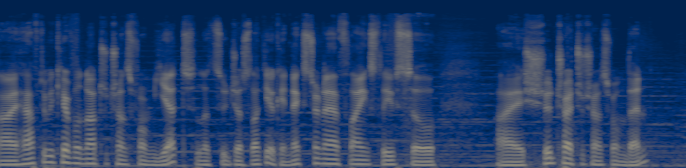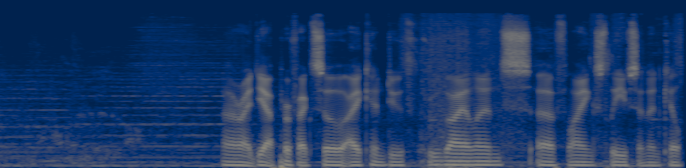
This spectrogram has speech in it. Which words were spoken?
I have to be careful not to transform yet. Let's do Just Lucky. Okay, next turn I have Flying Sleeves, so I should try to transform then. Alright, yeah, perfect. So I can do Through Violence, uh, Flying Sleeves, and then kill.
